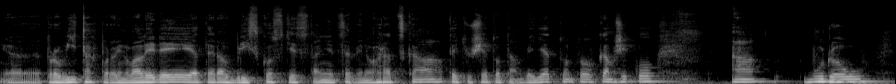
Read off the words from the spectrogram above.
Eh, pro výtah pro invalidy je teda v blízkosti stanice Vinohradská, teď už je to tam vidět v tomto okamžiku, a budou eh,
